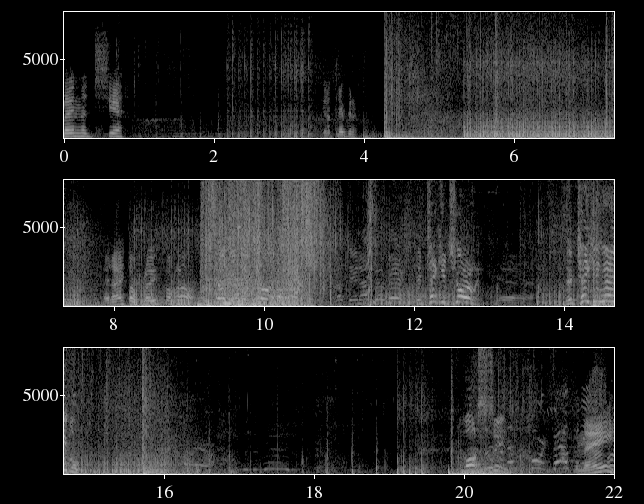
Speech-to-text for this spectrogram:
leiðinu sé. Ég er að dreipin. Er það hægt að flauta það? Done with Charlie. They're taking Charlie! They're taking Able! We lost C! At the forward balcony! Nei!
